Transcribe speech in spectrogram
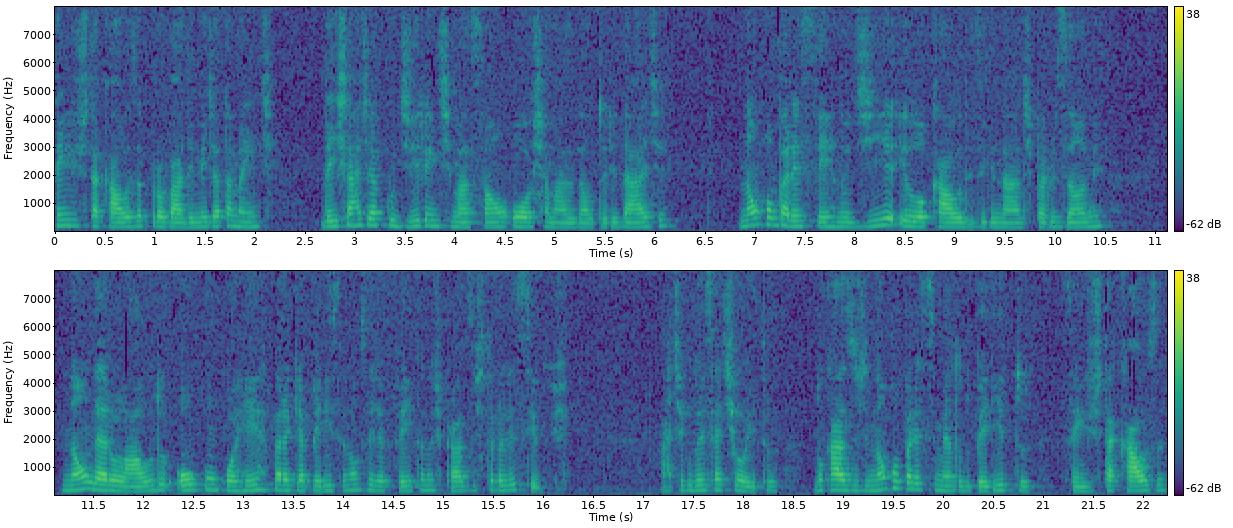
sem justa causa provada imediatamente, deixar de acudir à intimação ou ao chamado da autoridade, não comparecer no dia e local designados para o exame, não der o laudo ou concorrer para que a perícia não seja feita nos prazos estabelecidos. Artigo 278. No caso de não comparecimento do perito, sem justa causa,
